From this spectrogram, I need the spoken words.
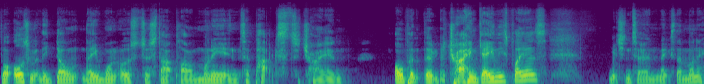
But ultimately, don't they want us to start plowing money into packs to try and open, try and gain these players, which in turn makes them money.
